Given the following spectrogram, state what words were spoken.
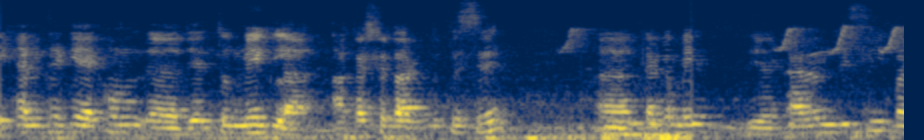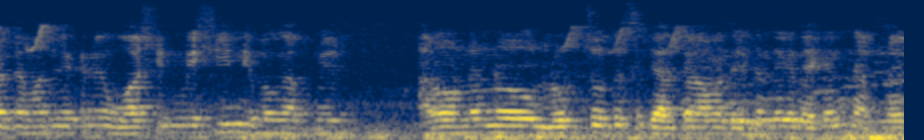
এখান থেকে এখন যেহেতু মেঘলা আকাশে ডাক দিতেছে কারেন্ট দিছি বাট আমাদের এখানে ওয়াশিং মেশিন এবং আপনার আরও অন্যান্য লোড চলতেছে যার কারণে আমাদের এখান থেকে দেখেন আপনার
